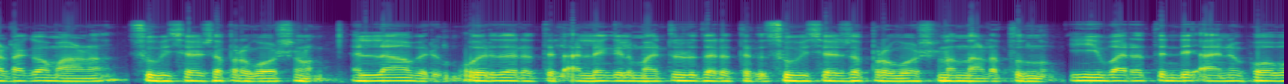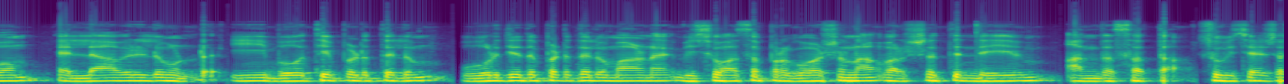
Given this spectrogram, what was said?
ഘടകമാണ് സുവിശേഷ പ്രഘോഷണം. എല്ലാവരും ഒരു തരത്തിൽ അല്ലെങ്കിൽ മറ്റൊരു തരത്തിൽ സുവിശേഷ പ്രഘോഷണം നടത്തുന്നു. ഈ വരത്തിന്റെ അനുഭവം എല്ലാവരിലുമുണ്ട്. ഈ ബോധ്യപ്പെടുത്തലും ഊർജിതപ്പെടുത്തലുമാണ് വിശ്വാസ പ്രഘോഷണ വർഷത്തിന്റെയും അന്തസത്ത. സുവിശേഷ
